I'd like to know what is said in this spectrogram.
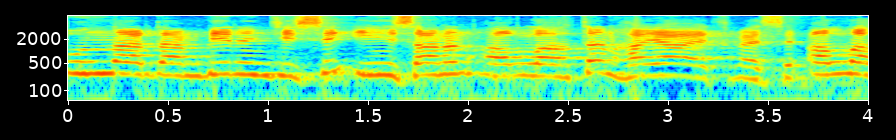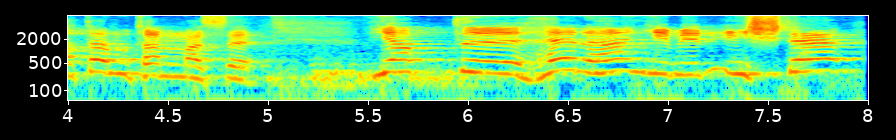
bunlardan birincisi insanın Allah'tan haya etmesi, Allah'tan utanması. Yaptığı herhangi bir işte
